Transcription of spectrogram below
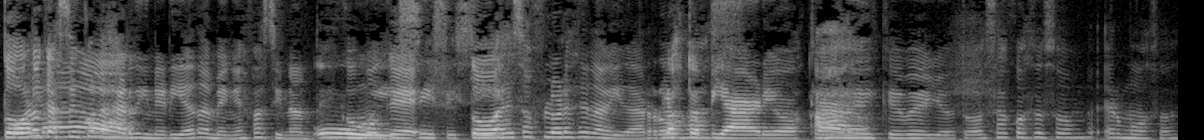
Todo lo que hacen con la jardinería también es fascinante. Es como que sí, sí, sí. todas esas flores de Navidad rojas. Los topiarios, claro. Ay, qué bello. Todas esas cosas son hermosas.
